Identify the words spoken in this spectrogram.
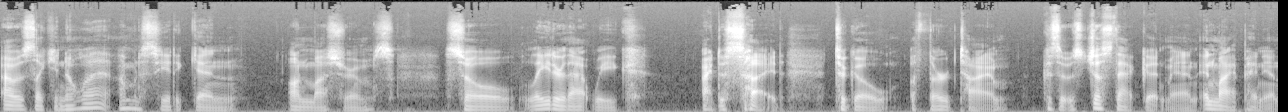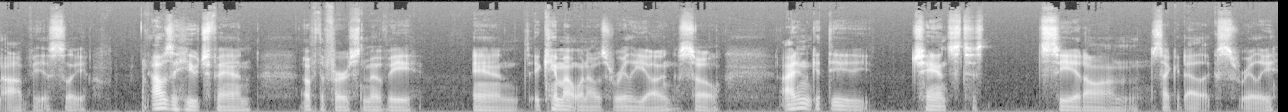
I was like, you know what? I'm gonna see it again on mushrooms. So later that week, I decide to go a third time because it was just that good, man. In my opinion, obviously. I was a huge fan of the first movie, and it came out when I was really young, so I didn't get the chance to see it on psychedelics really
